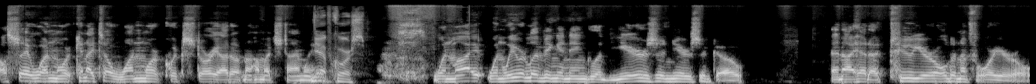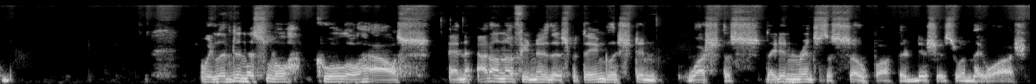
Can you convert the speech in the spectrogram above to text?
I'll say one more. Can I tell one more quick story? I don't know how much time we have. yeah, have. of course. When my when we were living in England years and years ago, and I had a two year old and a four year old we lived in this little cool little house. And I don't know if you knew this, but the English didn't wash the, they didn't rinse the soap off their dishes when they washed.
